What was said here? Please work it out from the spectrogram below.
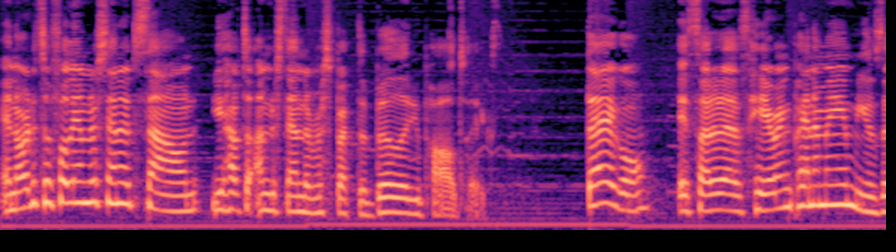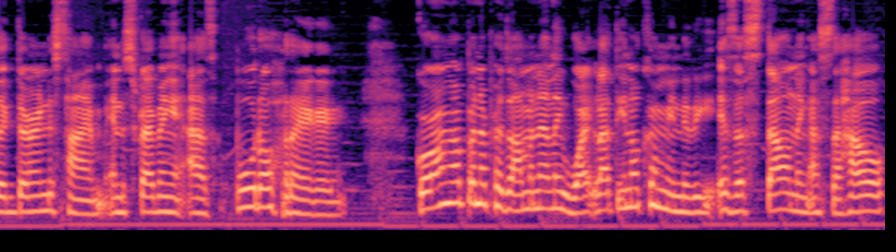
In order to fully understand its sound, you have to understand the respectability politics. Tego is cited as hearing Panamanian music during this time and describing it as puro reggae. Growing up in a predominantly white Latino community is astounding as to how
